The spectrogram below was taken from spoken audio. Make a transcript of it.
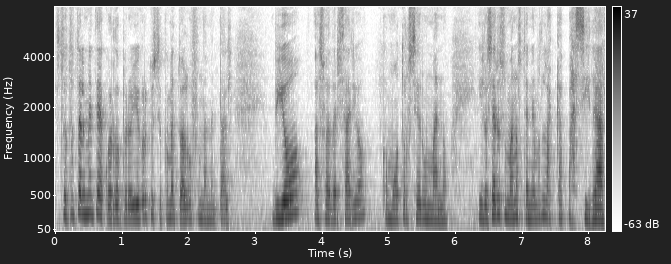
Estoy totalmente de acuerdo, pero yo creo que usted comentó algo fundamental. Vio a su adversario como otro ser humano y los seres humanos tenemos la capacidad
